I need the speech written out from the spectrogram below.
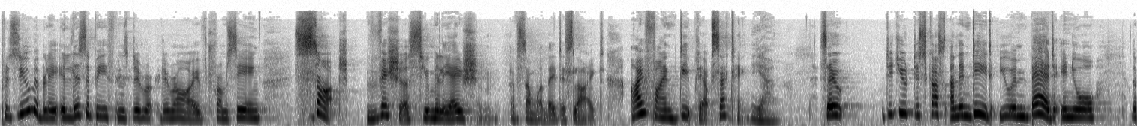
presumably Elizabethans der- derived from seeing such vicious humiliation of someone they disliked, I find deeply upsetting. Yeah. So, did you discuss, and indeed, you embed in your the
